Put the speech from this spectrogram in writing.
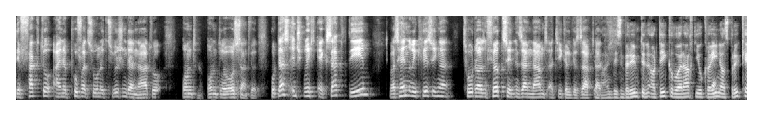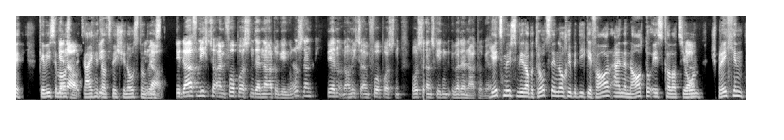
de facto eine Pufferzone zwischen der NATO und, und Russland wird. Und das entspricht exakt dem, was Henry Kissinger 2014 in seinem Namensartikel gesagt genau, hat. In diesem berühmten Artikel, wo er auch die Ukraine ja. als Brücke gewissermaßen genau. bezeichnet hat zwischen Ost und genau. West. Sie darf nicht zu einem Vorposten der NATO gegen ja. Russland werden und auch nicht zu einem Vorposten Russlands gegenüber der NATO werden. Jetzt müssen wir aber trotzdem noch über die Gefahr einer NATO-Eskalation ja. sprechen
